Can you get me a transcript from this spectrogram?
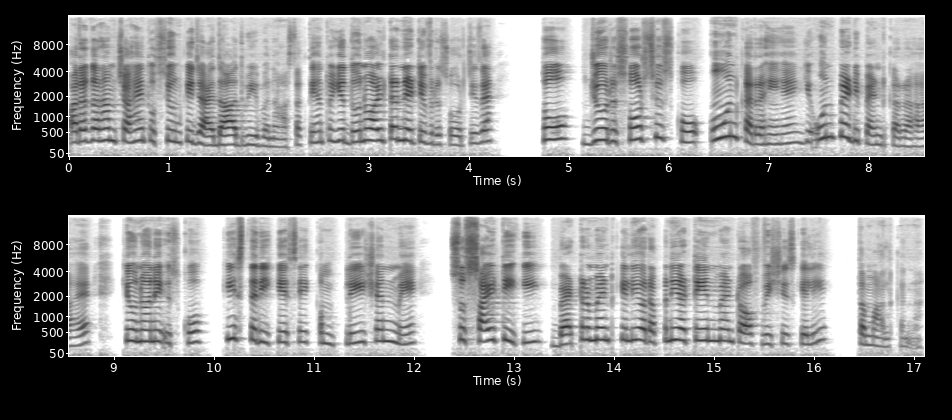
और अगर हम चाहें तो उससे उनकी जायदाद भी बना सकते हैं। तो ये दोनों अल्टरनेटिव रिसोर्स हैं। तो जो रिसोर्स को ओन कर रहे हैं, ये उन पर डिपेंड कर रहा है कि उन्होंने इसको किस तरीके से कंप्लीशन में सोसाइटी की बेटरमेंट के लिए और अपनी अटेनमेंट ऑफ़ विशेज़ के लिए इस्तेमाल करना है।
